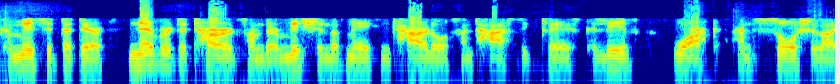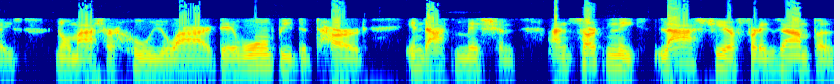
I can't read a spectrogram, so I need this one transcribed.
committed that they're never deterred from their mission of making Carlow a fantastic place to live, work and socialise no matter who you are. They won't be deterred in that mission. And certainly last year, for example,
